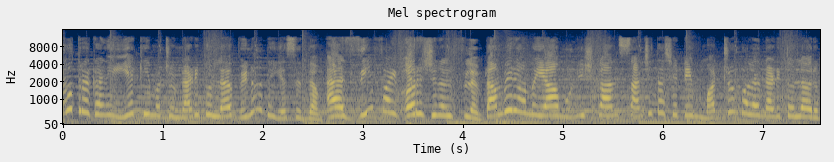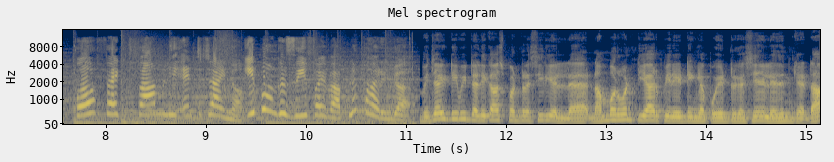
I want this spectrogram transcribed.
சமுத்திரகனி இயக்கி மற்றும் நடித்துள்ள Vinodhaya Sitham Zee five original film Thambi Ramaiah Munishkanth Sanchita Shetty மற்றும் பலர் நடித்துள்ள ஒரு பெர்ஃபெக்ட் ஃபேமிலி என்டர்டைனர் இப்போ உங்க ஜி ஃபைவ் ஆப்ல பாருங்க. விஜய் டிவி டெலிகாஸ்ட் பண்ற சீரியல்ல நம்பர் ஒன் டிஆர்பி ரேட்டிங்ல போயிட்டு இருக்க சீரியல் எதுன்னு கேட்டா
